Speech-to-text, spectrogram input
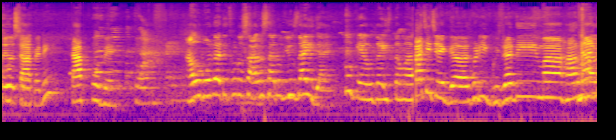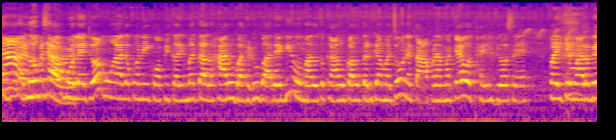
થયું. તાપ એની તાપ કોબે તો આવું બોલવાથી થોડું સારું સારું વ્યૂઝ આવી જાય. શું કેવું ગઈશ તમારે? સાચી છે થોડી ગુજરાતીમાં માં ના ના લોકો મજા જો હું આ લોકોની કોપી કરી બતાવું. સારું બાહેડું બારે ગયું મારું તો કાળું કાળું તડકામાં જોઉં ને તો આપણામાં કેવો થઈ ગયો છે. પછી કે મારો બે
